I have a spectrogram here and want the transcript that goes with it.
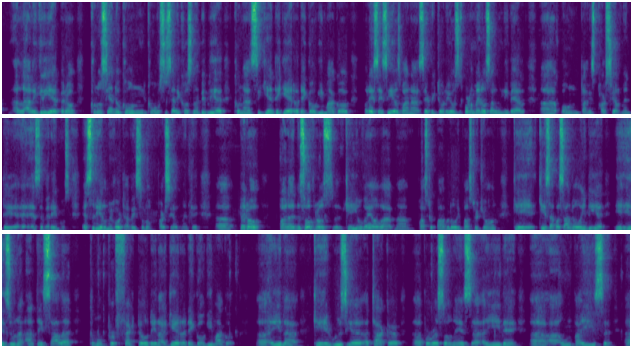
alegría, pero conociendo con cómo sucede cosas en la Biblia, con la siguiente guerra de Gog y Magog, parece que ellos van a ser victoriosos, por lo menos a un nivel, uh, tal vez parcialmente, e, e, ese veremos. Ese sería lo mejor, tal vez solo parcialmente. Uh, pero para nosotros, que yo veo a, Pastor Pablo y Pastor John, que, que está pasando hoy en día e, es una antesala como perfecto de la guerra de Gog y Magog. Ah, y la, que Rusia ataca uh, por razones uh, ahí de a un país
